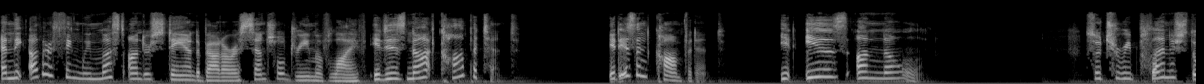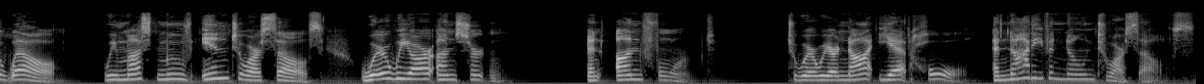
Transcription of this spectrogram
And the other thing we must understand about our essential dream of life, it is not competent. It isn't confident. It is unknown. So to replenish the well, we must move into ourselves where we are uncertain and unformed, to where we are not yet whole and not even known to ourselves.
